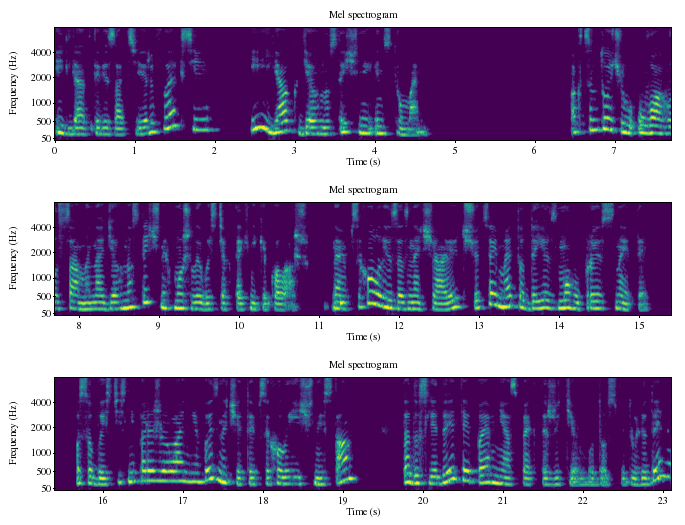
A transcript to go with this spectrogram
і для активізації рефлексії, і як діагностичний інструмент. Акцентуючи увагу саме на діагностичних можливостях техніки колаж, е, психологи зазначають, що цей метод дає змогу прояснити особистісні переживання, визначити психологічний стан та дослідити певні аспекти життєвого досвіду людини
